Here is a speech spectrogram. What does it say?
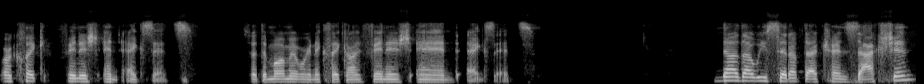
or click Finish and Exit. So at the moment, we're going to click on Finish and Exit. Now that we set up that transaction,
